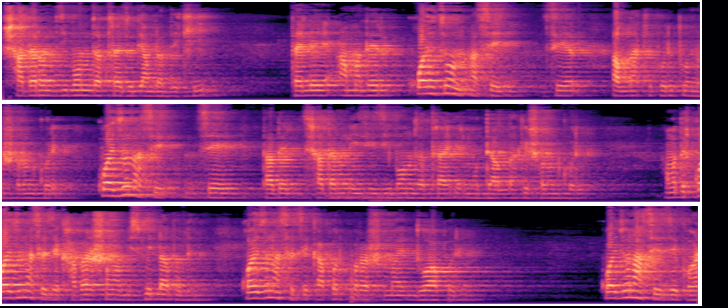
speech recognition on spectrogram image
সাধারণ জীবনযাত্রায় যদি আমরা দেখি, তাইলে আমাদের কয়জন আছে যে আল্লাহকে পরিপূর্ণ স্মরণ করে? কয়জন আছে যে তাদের সাধারণ এই যে জীবনযাত্রায় এর মধ্যে আল্লাহকে স্মরণ করে? আমাদের কয়জন আছে যে খাবারের সময় বিসমিল্লা বলে কয়জন আছে যে কাপড় পরার সময় দোয়া করে কয়জন আছে যে ঘর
